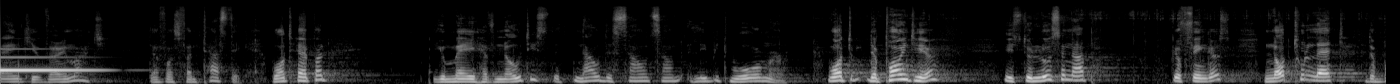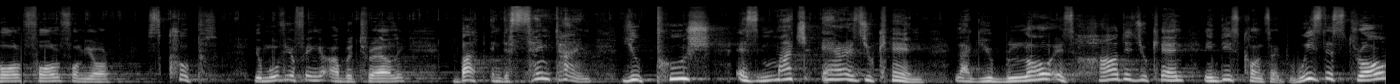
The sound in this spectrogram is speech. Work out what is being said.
Thank you very much. That was fantastic. What happened? You may have noticed that now the sound sounds a little bit warmer. What the point here is to loosen up your fingers, not to let the ball fall from your scoops. You move your finger arbitrarily, but in the same time, you push as much air as you can, like you blow as hard as you can in this concept, with the straw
